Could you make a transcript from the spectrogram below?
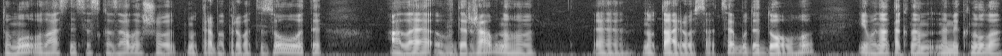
Тому власниця сказала, що ну, треба приватизовувати, але в державного е, нотаріуса це буде довго, і вона так нам намікнула,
